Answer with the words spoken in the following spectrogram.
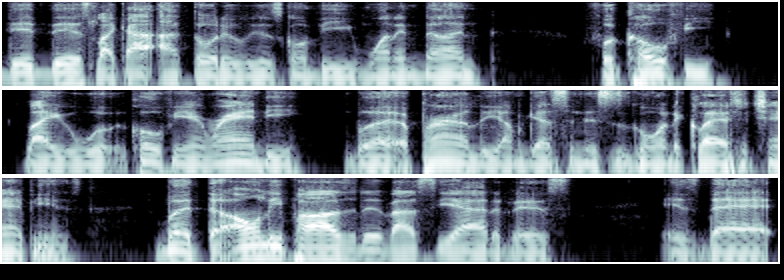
did this. Like, I, I thought it was just gonna be one and done for Kofi, like with Kofi and Randy. But apparently, I'm guessing this is going to Clash of Champions. But the only positive I see out of this is that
